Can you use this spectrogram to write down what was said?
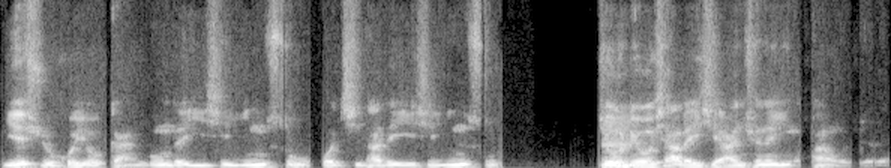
也许会有赶工的一些因素或其他的一些因素，就留下了一些安全的隐患。我觉得，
